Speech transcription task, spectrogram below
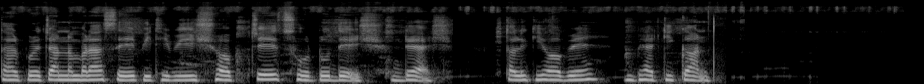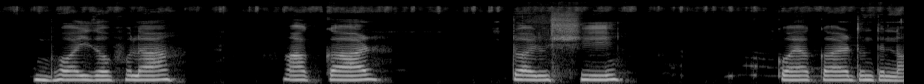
তারপরে চার নম্বর আছে, পৃথিবীর সবচেয়ে ছোট দেশ, ড্যাশ। তাহলে কি হবে? ভ্যাটিকান। ভয় জফলা আকার টয়রসি কয়াকার, দন্তের না,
